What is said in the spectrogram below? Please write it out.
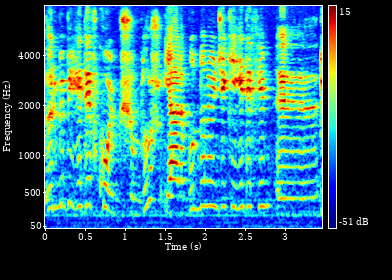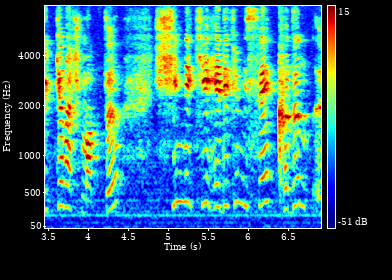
önüme bir hedef koymuşumdur. Yani bundan önceki hedefim e, dükkan açmaktı. Şimdiki hedefim ise kadın e,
